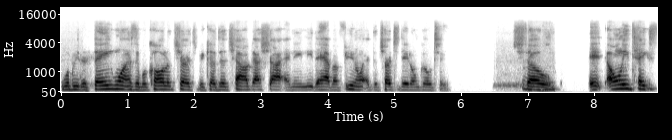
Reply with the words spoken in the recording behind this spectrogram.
will be the same ones that will call the church because their child got shot and they need to have a funeral at the church they don't go to. So mm-hmm. it only takes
